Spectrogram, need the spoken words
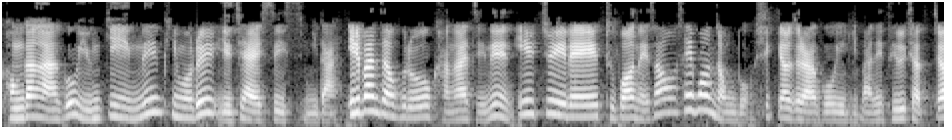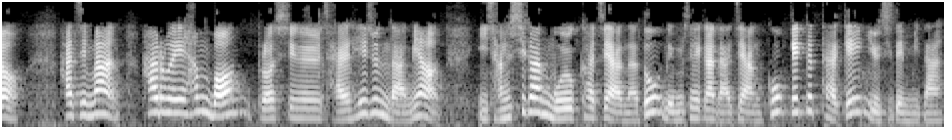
건강하고 윤기 있는 피모를 유지할 수 있습니다. 일반적으로 강아지는 일주일에 두 번에서 세 번 정도 씻겨주라고 얘기 많이 들으셨죠? 하지만 하루에 한 번 브러싱을 잘 해준다면 이 장시간 목욕하지 않아도 냄새가 나지 않고 깨끗하게 유지됩니다.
